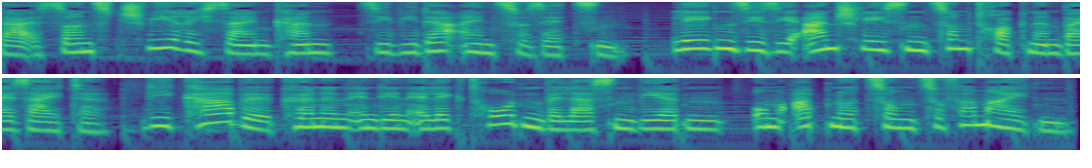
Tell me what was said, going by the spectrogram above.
da es sonst schwierig sein kann, sie wieder einzusetzen. Legen Sie sie anschließend zum Trocknen beiseite. Die Kabel können in den Elektroden belassen werden, um Abnutzung zu vermeiden.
